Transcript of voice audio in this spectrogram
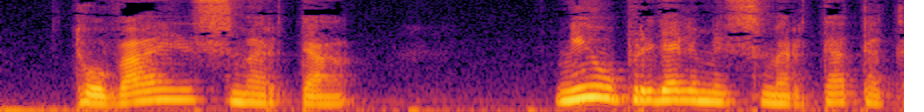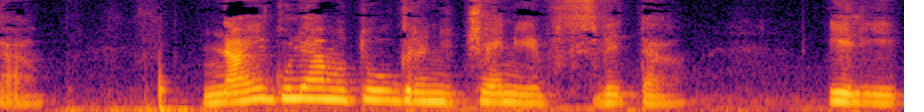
— това е смъртта. Ние определяме смъртта така. Най-голямото ограничение в света или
